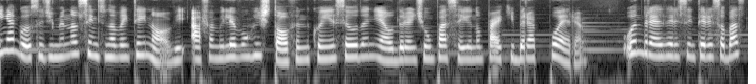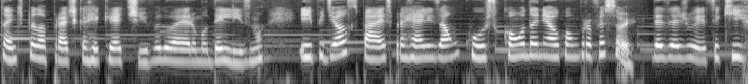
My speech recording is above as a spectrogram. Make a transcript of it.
Em agosto de 1999, a família von Richthofen conheceu o Daniel durante um passeio no Parque Ibirapuera. O Andrés ele se interessou bastante pela prática recreativa do aeromodelismo e pediu aos pais para realizar um curso com o Daniel como professor. Desejo esse que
